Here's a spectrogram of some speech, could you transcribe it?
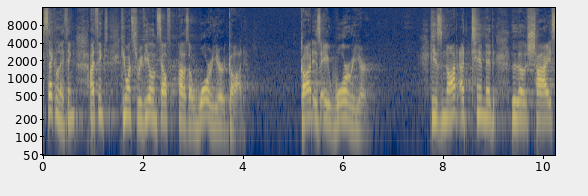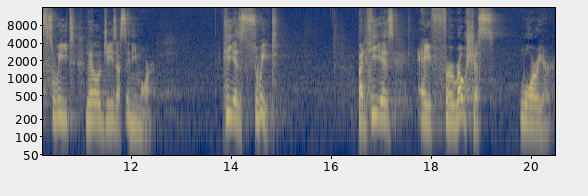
Secondly, I think, I think he wants to reveal himself as a warrior God. God is a warrior. He's not a timid, little shy, sweet little Jesus anymore. He is sweet, but he is a ferocious warrior.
